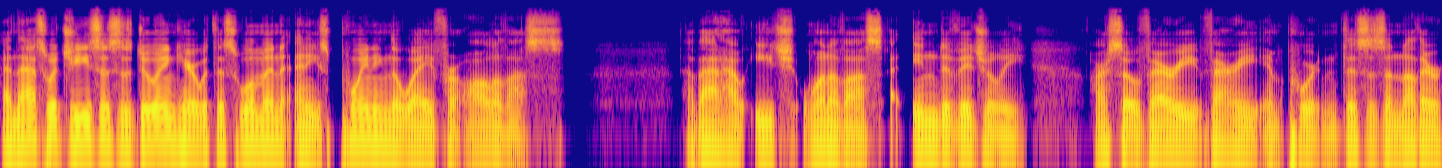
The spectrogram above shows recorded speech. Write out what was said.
And that's what Jesus is doing here with this woman, and he's pointing the way for all of us about how each one of us individually are so very, very important. This is another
